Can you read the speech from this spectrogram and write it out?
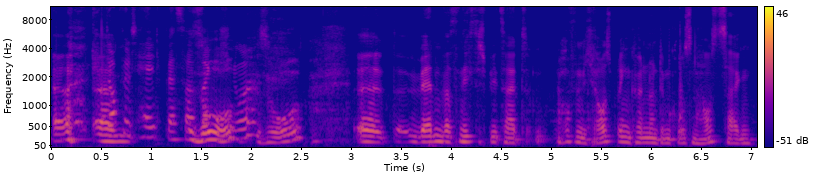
äh, ähm, Doppelt hält besser, so, sag ich nur. So äh, werden wir das nächste Spielzeit hoffentlich rausbringen können und im großen Haus zeigen.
